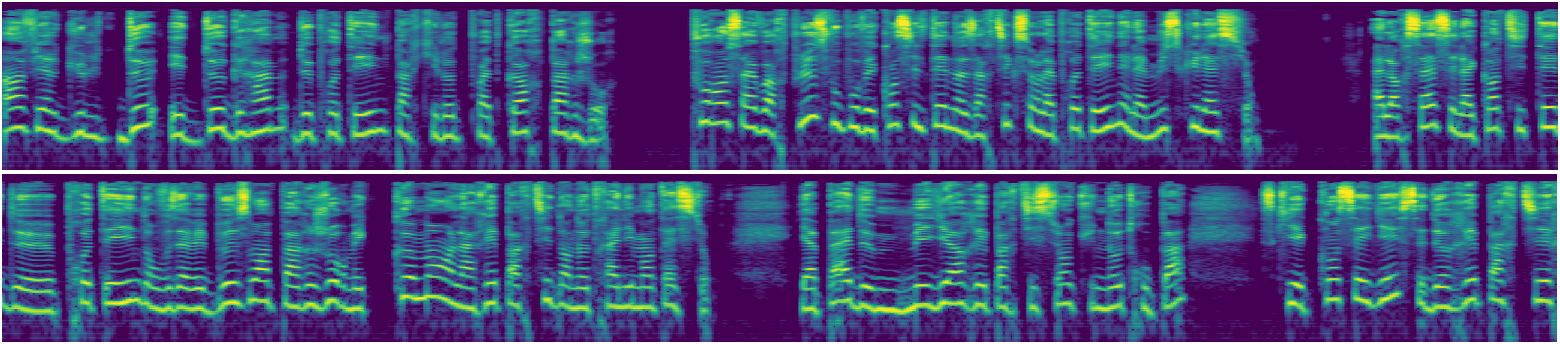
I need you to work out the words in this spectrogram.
1,2 et 2 grammes de protéines par kilo de poids de corps par jour. Pour en savoir plus, vous pouvez consulter nos articles sur la protéine et la musculation. Alors ça, c'est la quantité de protéines dont vous avez besoin par jour, mais comment on la répartit dans notre alimentation? Il n'y a pas de meilleure répartition qu'une autre ou pas. Ce qui est conseillé, c'est de répartir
